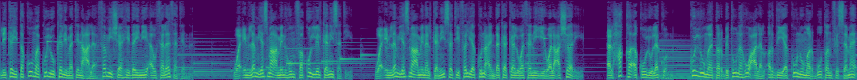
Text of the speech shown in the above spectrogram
لكي تقوم كل كلمة على فم شاهدين أو ثلاثة. وإن لم يسمع منهم فقل للكنيسة. وإن لم يسمع من الكنيسة فليكن عندك كالوثني والعشار. الحق أقول لكم كل ما تربطونه على الأرض يكون مربوطا في السماء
